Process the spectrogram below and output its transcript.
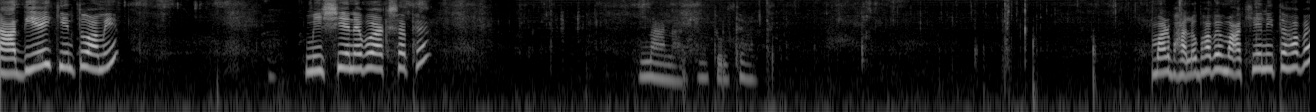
না দিয়েই কিন্তু আমি মিশিয়ে নেব একসাথে। না না তুলতে হবে আমার ভালোভাবে মাখিয়ে নিতে হবে।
